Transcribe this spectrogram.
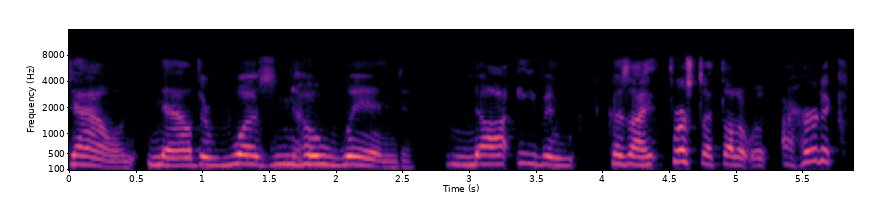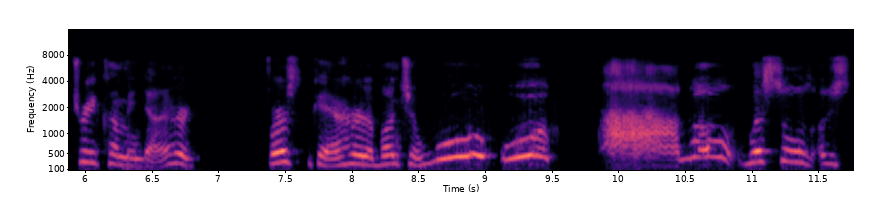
down. Now there was no wind, not even because I first I thought it was I heard a tree coming down. I heard first okay, I heard a bunch of whoop whoop ah no whistles, just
